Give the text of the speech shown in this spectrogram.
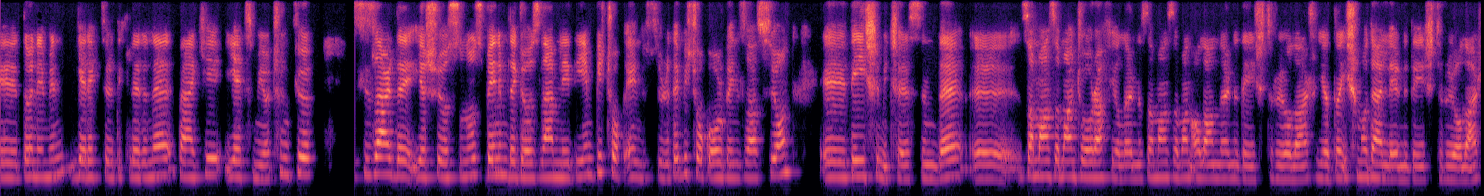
e, dönemin gerektirdiklerine belki yetmiyor. Çünkü sizler de yaşıyorsunuz, benim de gözlemlediğim birçok endüstride, birçok organizasyon e, değişim içerisinde e, zaman zaman coğrafyalarını, zaman zaman alanlarını değiştiriyorlar ya da iş modellerini değiştiriyorlar.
